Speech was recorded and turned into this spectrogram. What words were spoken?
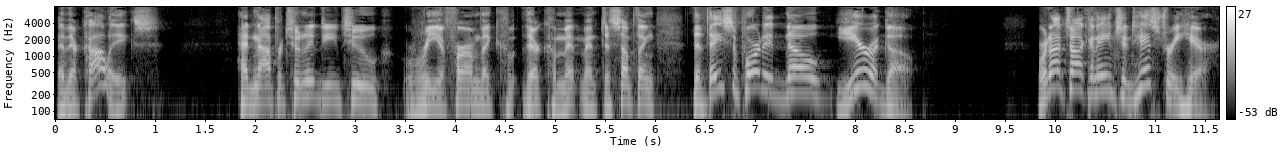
and their colleagues had an opportunity to reaffirm the, their commitment to something that they supported no year ago. We're not talking ancient history here.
